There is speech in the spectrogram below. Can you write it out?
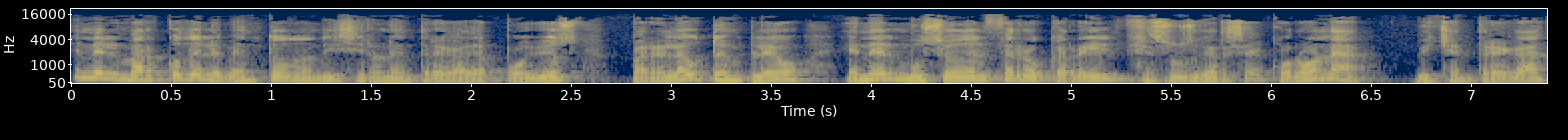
en el marco del evento donde hicieron entrega de apoyos para el autoempleo en el Museo del Ferrocarril Jesús García Corona. Dicha entrega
